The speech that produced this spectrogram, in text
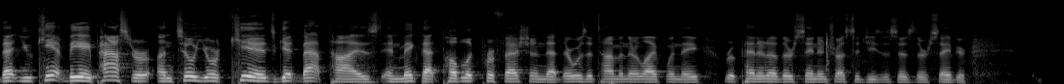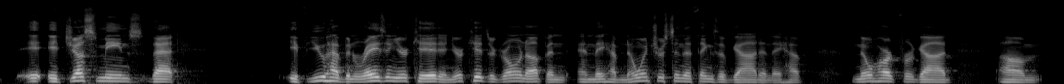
that you can't be a pastor until your kids get baptized and make that public profession that there was a time in their life when they repented of their sin and trusted Jesus as their Savior. It, it just means that if you have been raising your kid and your kids are growing up and, and they have no interest in the things of God and they have no heart for God, um,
